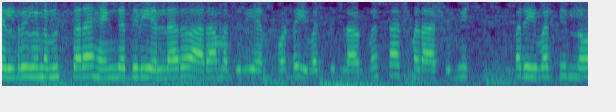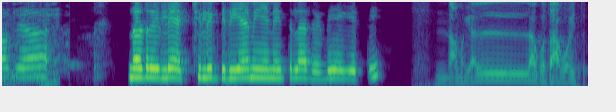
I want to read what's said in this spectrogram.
ಎಲ್ರಿಗೂ ನಮಸ್ಕಾರ. ಹೆಂಗದಿರಿ? ಎಲ್ಲರೂ ಆರಾಮದಿರಿ ಅನ್ಕೊಂಡು ಇವತ್ತಿನ ಲಾಗ್ನ ಸ್ಟಾರ್ಟ್ ಮಾಡತ್ತೀನಿ ಬರೀ ಇವತ್ತಿನ ಲಾಗ್ ನೋಡ್ರಿ ಇಲ್ಲಿ ಆಕ್ಚುಲಿ ಬಿರಿಯಾನಿ ಏನೈತಲ್ಲ ರೆಡಿ ಆಗೈತಿ. ನಮಗೆಲ್ಲ ಗೊತ್ತಾಗೋಯ್ತು.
